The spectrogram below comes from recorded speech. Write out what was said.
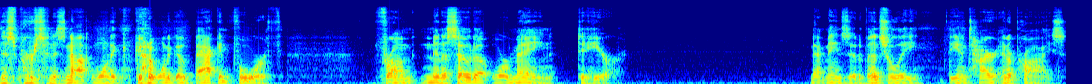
This person is not going to want to go back and forth from Minnesota or Maine to here. That means that eventually the entire enterprise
